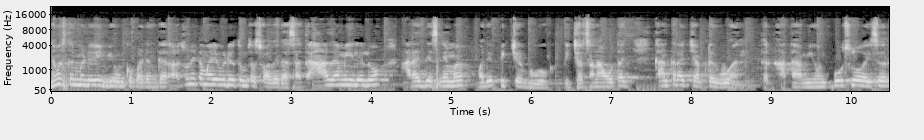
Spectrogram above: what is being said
नमस्कार मंडळी मी ओमको पाटणकर. अजून एका माझ्या व्हिडिओ तुमचं स्वागत असा तर आज आम्ही इलेलो आराध्य सिनेमा मध्ये पिक्चर बघू. पिक्चरचं नाव होतं कांतराज चॅप्टर वन तर आता आम्ही येऊन पोचलो आहे सर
